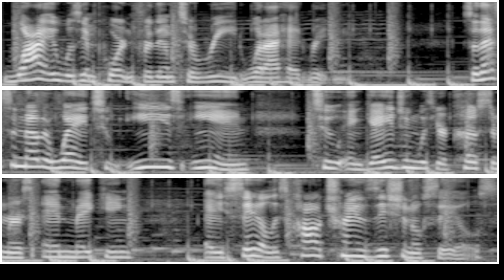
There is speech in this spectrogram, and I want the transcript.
why it was important for them to read what I had written. So that's another way to ease in to engaging with your customers and making a sale. It's called transitional sales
